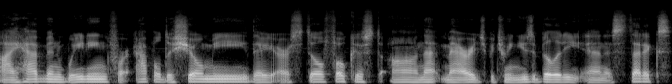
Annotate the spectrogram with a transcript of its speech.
I have been waiting for Apple to show me they are still focused on that marriage between usability and aesthetics.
